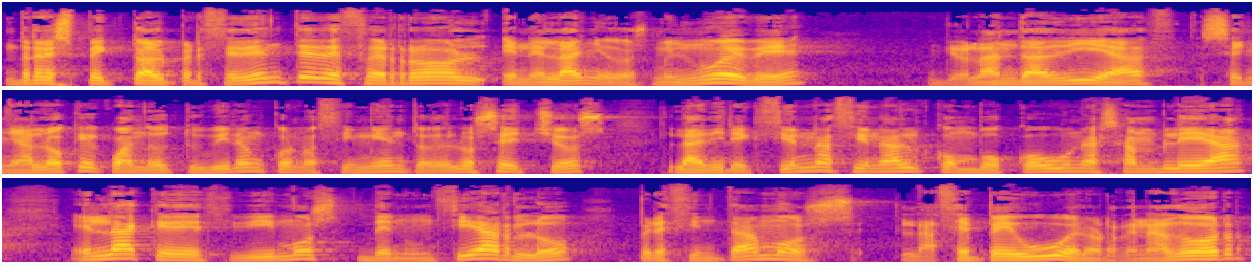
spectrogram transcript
Respecto al precedente de Ferrol en el año 2009, Yolanda Díaz señaló que cuando tuvieron conocimiento de los hechos, la Dirección Nacional convocó una asamblea en la que decidimos denunciarlo, precintamos la CPU, el ordenador,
